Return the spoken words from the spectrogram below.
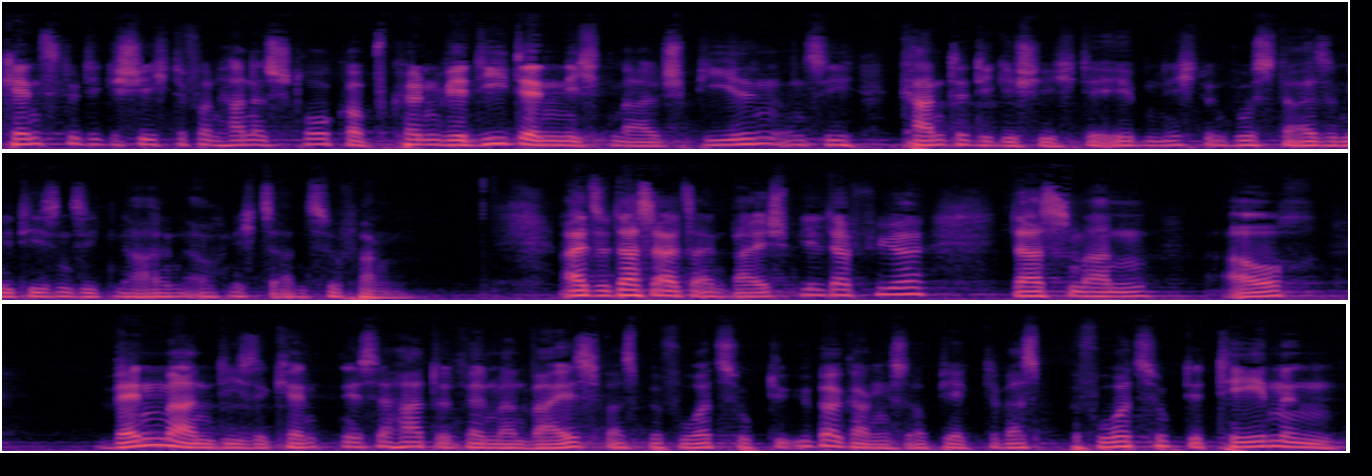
kennst du die Geschichte von Hannes Strohkopf? Können wir die denn nicht mal spielen? Und sie kannte die Geschichte eben nicht und wusste also mit diesen Signalen auch nichts anzufangen. Also das als ein Beispiel dafür, dass man auch wenn man diese Kenntnisse hat und wenn man weiß, was bevorzugte Übergangsobjekte, was bevorzugte Themen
